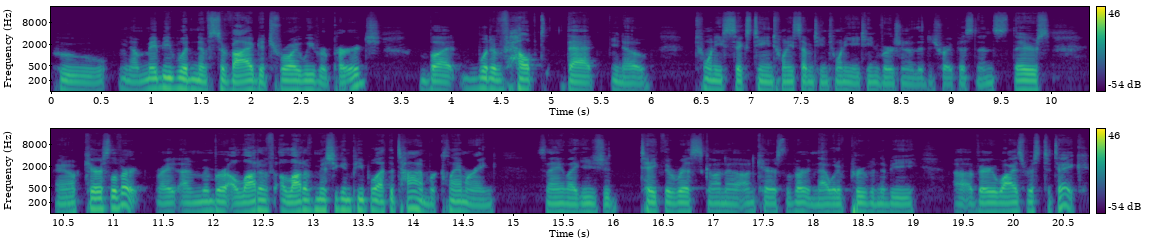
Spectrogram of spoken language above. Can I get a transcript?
who, you know, maybe wouldn't have survived a Troy Weaver purge, but would have helped that, you know, 2016, 2017, 2018 version of the Detroit Pistons. There's, you know, Caris LeVert, right? I remember a lot of a lot of Michigan people at the time were clamoring, saying like you should take the risk on uh, on Caris LeVert, and that would have proven to be a very wise risk to take.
